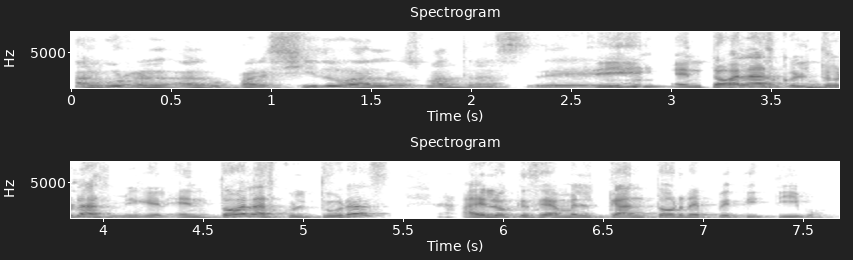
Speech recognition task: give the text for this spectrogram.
algo, algo parecido a los mantras? sí, en todas las culturas, Miguel, en todas las culturas hay lo que se llama el canto repetitivo.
